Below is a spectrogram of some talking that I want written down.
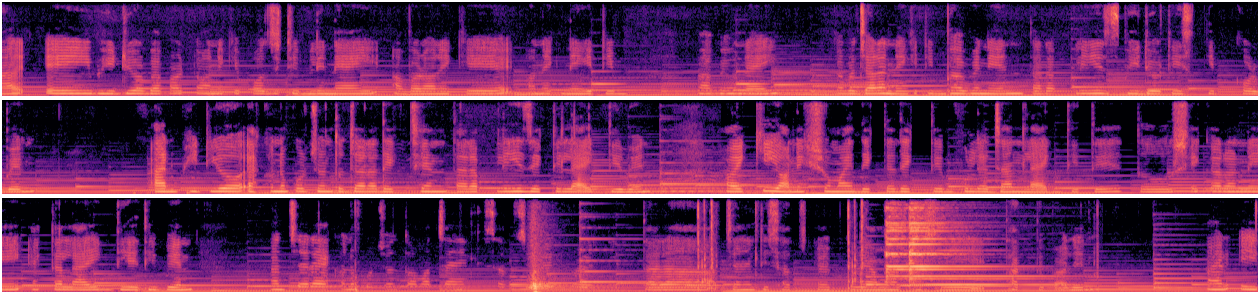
আর এই ভিডিওর ব্যাপারটা অনেকে পজিটিভলি নেয়, আবার অনেকে অনেক নেগেটিভভাবেও নেয়। তবে যারা নেগেটিভভাবে নেন, তারা প্লিজ ভিডিওটি স্কিপ করবেন। আর ভিডিও এখনও পর্যন্ত যারা দেখছেন, তারা প্লিজ একটি লাইক দিবেন। হয় কি, অনেক সময় দেখতে দেখতে ভুলে যান লাইক দিতে। তো সে কারণে একটা লাইক দিয়ে দিবেন। আর যারা এখনও পর্যন্ত আমার চ্যানেলটি সাবস্ক্রাইব করেনি তারা চ্যানেলটি সাবস্ক্রাইব করে আমার আর এই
